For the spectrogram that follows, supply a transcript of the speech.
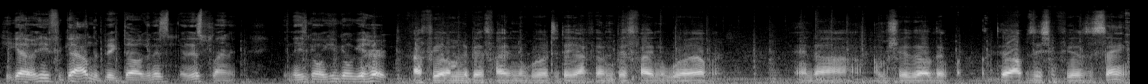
He got he forgot I'm the big dog in this in this planet. And he's gonna he's gonna get hurt. I feel I'm the best fighter in the world today. I feel I'm the best fighter in the world ever. And uh, I'm sure the other the opposition feels the same.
